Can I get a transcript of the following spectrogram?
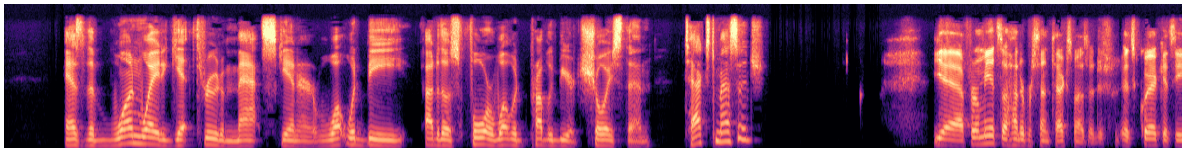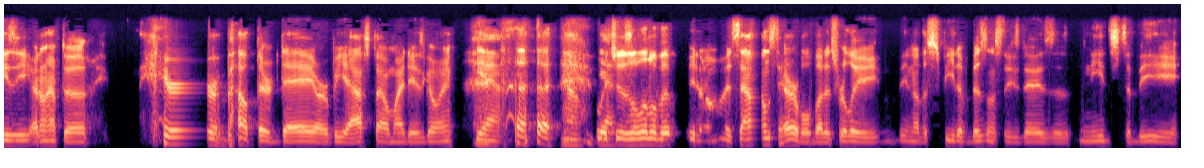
as the one way to get through to Matt Skinner, what would be out of those four? What would probably be your choice then? Text message? Yeah, for me, it's 100% text message. It's quick, it's easy. I don't have to hear about their day or be asked how my day is going. Yeah. Which is a little bit, you know, it sounds terrible, but it's really, you know, the speed of business these days needs to be,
